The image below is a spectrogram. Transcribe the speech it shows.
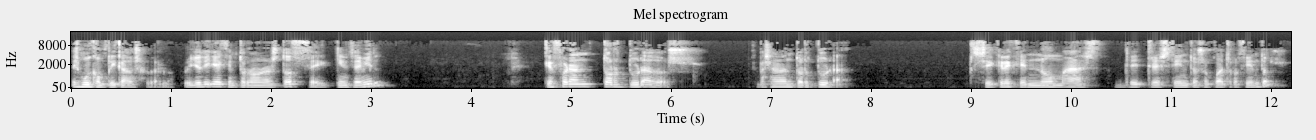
Es muy complicado saberlo. Pero yo diría que en torno a unos 12, 15 mil que fueran torturados, que pasaran tortura, se cree que no más de 300 o 400.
